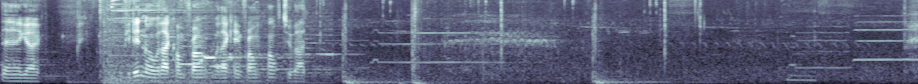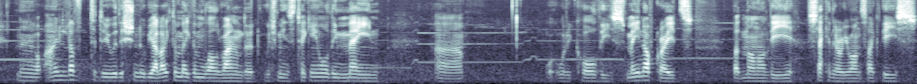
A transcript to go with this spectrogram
There you go. If you didn't know where that come from, where that came from, well, too bad. Now, I love to do with the Shinobi, I like to make them well-rounded, which means taking all the main, uh, what would you call these, main upgrades, but none of the secondary ones like these.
